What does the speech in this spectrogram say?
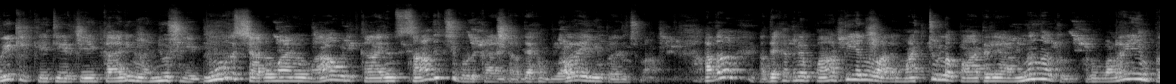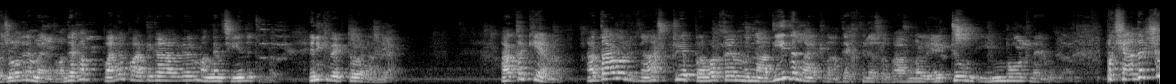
വീട്ടിൽ കയറ്റിയിരുത്തുകയും കാര്യങ്ങൾ അന്വേഷിക്കുകയും നൂറ് ശതമാനവും ആ ഒരു കാര്യം സാധിച്ചു കൊടുക്കാനായിട്ട് അദ്ദേഹം വളരെയധികം പ്രേരിച്ചതാണ് അത് അദ്ദേഹത്തിന്റെ പാർട്ടി എന്നുള്ളതല്ല മറ്റുള്ള പാർട്ടിയിലെ അംഗങ്ങൾക്കും അത് വളരെയധികം പ്രചോദനമായിരുന്നു. അദ്ദേഹം പല പാർട്ടിക്കാരും അങ്ങനെ ചെയ്തിട്ടുണ്ട്. എനിക്ക് വ്യക്തമായിട്ട് അറിയാം. അതൊക്കെയാണ് അതാണ് ഒരു രാഷ്ട്രീയ പ്രവർത്തകൻ നിന്ന് അതീതമായിട്ടുള്ള അദ്ദേഹത്തിന്റെ സ്വഭാവങ്ങൾ ഏറ്റവും ഇമ്പോർട്ടന്റ് ആയിട്ടുള്ളത് പക്ഷെ അതൊക്കെ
